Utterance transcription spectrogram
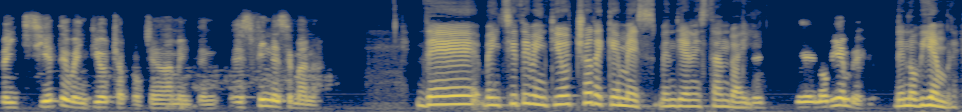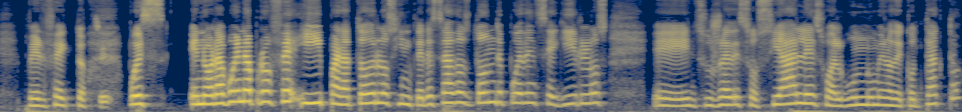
27, 28 aproximadamente. Es fin de semana. De 27 y 28, ¿de qué mes vendrían estando ahí? De, noviembre. De noviembre, perfecto. Pues enhorabuena, profe, y para todos los interesados, ¿dónde pueden seguirlos eh, en sus redes sociales o algún número de contacto?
